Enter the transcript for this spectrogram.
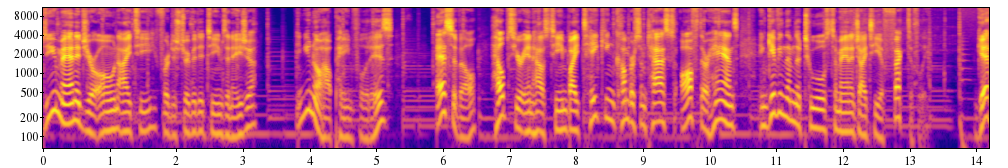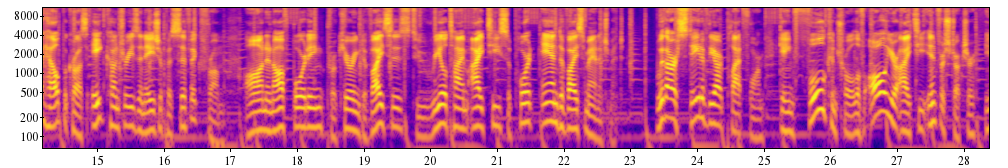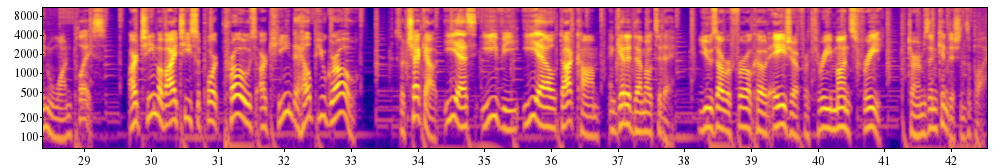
Do you manage your own IT for distributed teams in Asia? And you know how painful it is. Esevel helps your in house team by taking cumbersome tasks off their hands and giving them the tools to manage IT effectively. Get help across eight countries in Asia Pacific from on and offboarding, procuring devices, to real time IT support and device management. With our state of the art platform, gain full control of all your IT infrastructure in one place. Our team of IT support pros are keen to help you grow. So check out esevel.com and get a demo today. Use our referral code ASIA for three months free. Terms and conditions apply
